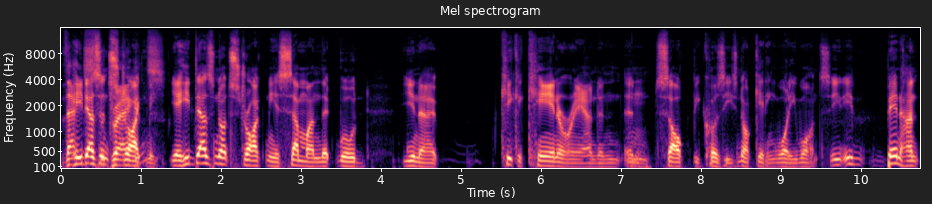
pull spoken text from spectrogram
that's he doesn't strike me. Yeah, he does not strike me as someone that would, you know, kick a can around and, and Mm. sulk because he's not getting what he wants. He, he, ben Hunt,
